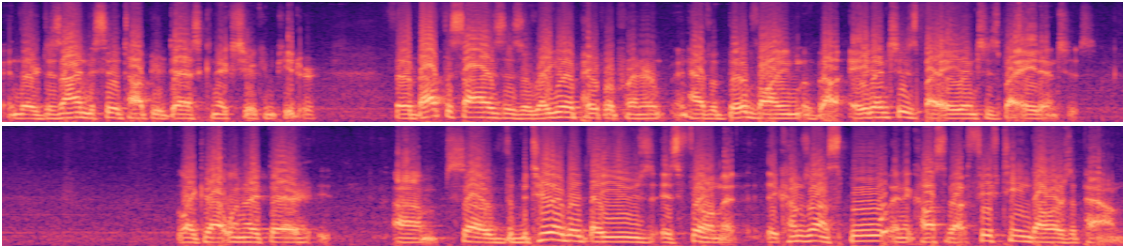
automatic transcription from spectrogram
and they're designed to sit atop your desk next to your computer. They're about the size as a regular paper printer and have a build volume of about 8 inches by 8 inches by 8 inches. Like that one right there. Um, so the material that they use is filament. It comes on a spool and it costs about $15 a pound.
